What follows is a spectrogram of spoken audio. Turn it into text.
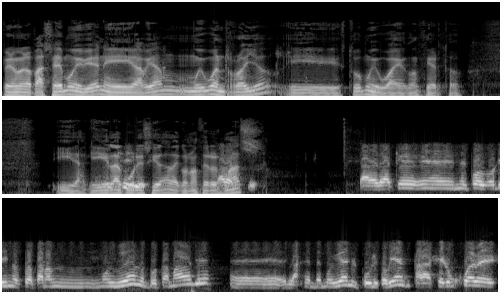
pero me lo pasé muy bien y había muy buen rollo y estuvo muy guay el concierto. Y de aquí la Sí. curiosidad de conoceros Claro, más. sí. La verdad que en el Polvorín nos trataron muy bien, de puta madre, eh, la gente muy bien, el público bien, para ser un jueves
